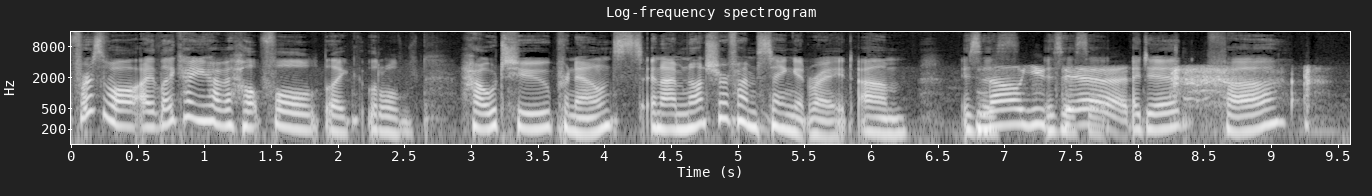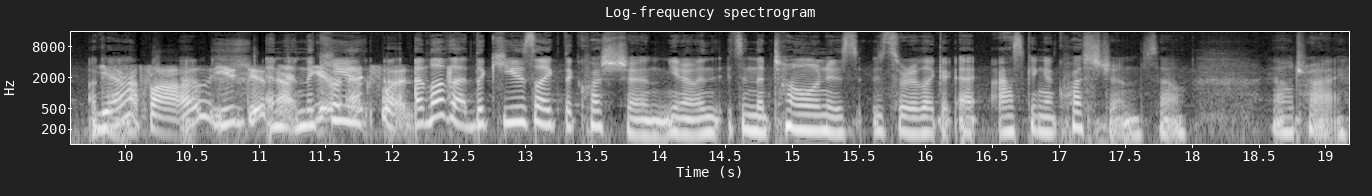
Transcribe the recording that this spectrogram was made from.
First of all, I like how you have a helpful like little how to pronounce, and I'm not sure if I'm saying it right. Um, is this, No, you is this did. I did. Pho. Okay. Yeah, pho. You did. And, and the You're is, excellent. I love that. The key is like the question, you know, and it's in the tone is it's sort of like a, a- asking a question. So I'll try.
